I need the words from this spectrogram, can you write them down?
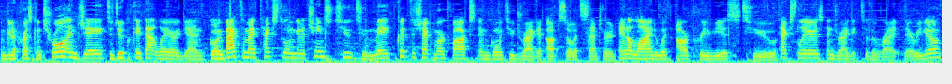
I'm going to press Ctrl and J to duplicate that layer again. Going back to my text tool, I'm going to change to to make, click the check mark box and going to drag it up so it's centered and aligned with our previous two text layers and drag it to the right. There we go.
